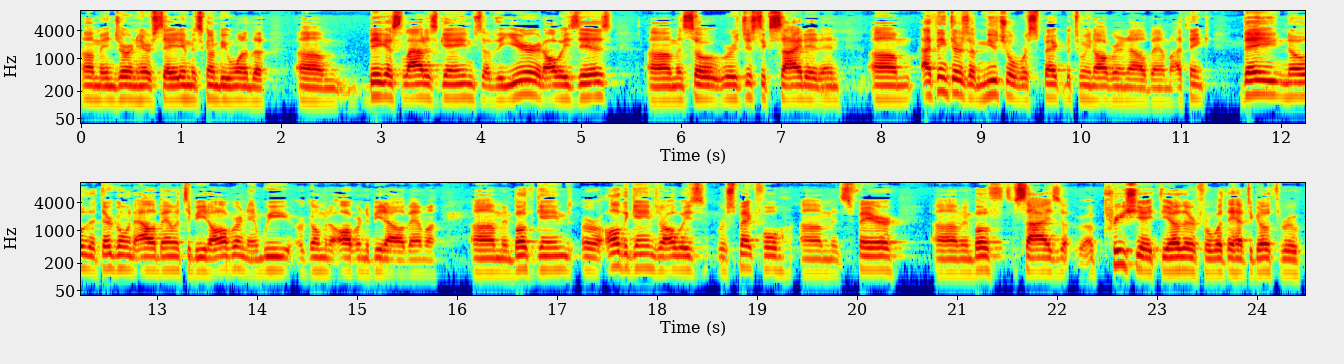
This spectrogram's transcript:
um, in Jordan Hare Stadium. It's going to be one of the um, biggest, loudest games of the year. It always is, um, and so we're just excited. And um, I think there's a mutual respect between Auburn and Alabama. I think they know that they're going to Alabama to beat Auburn, and we are going to Auburn to beat Alabama. Um, and both games, or all the games, are always respectful. Um, it's fair, um, and both sides appreciate the other for what they have to go through.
